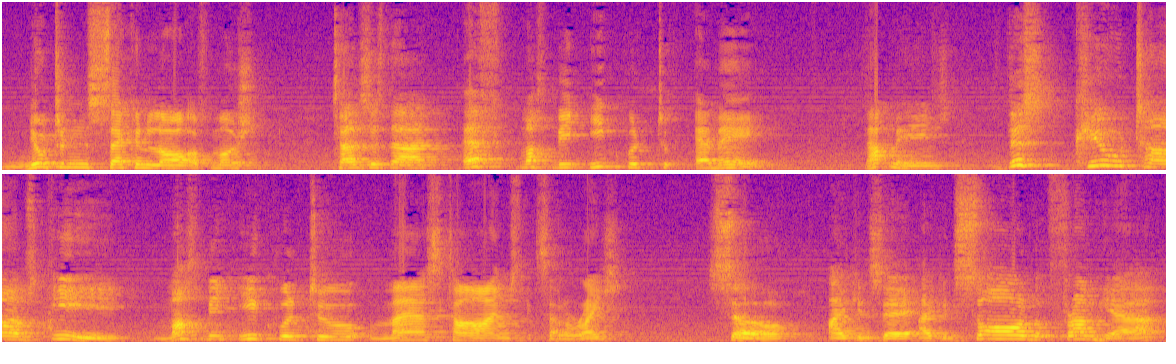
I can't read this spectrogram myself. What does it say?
Newton's second law of motion tells us that F must be equal to ma. That means this Q times E must be equal to mass times acceleration. So I can say, I can solve from here,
